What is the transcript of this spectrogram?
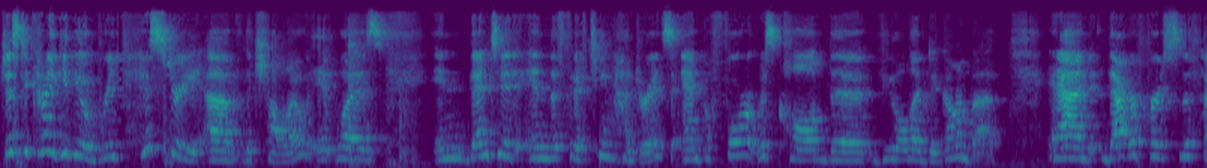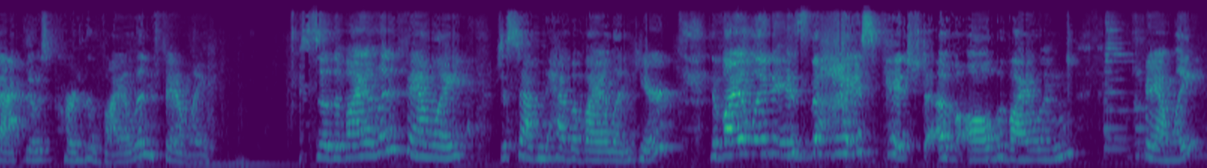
just to kind of give you a brief history of the cello, it was invented in the 1500s and before it was called the viola da gamba. And that refers to the fact that it was part of the violin family. So the violin family just happened to have a violin here. The violin is the highest pitched of all the violin family.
